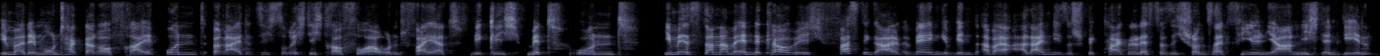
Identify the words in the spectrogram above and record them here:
immer den Montag darauf frei und bereitet sich so richtig drauf vor und feiert wirklich mit. Und Ihm ist dann am Ende, glaube ich, fast egal, wer ihn gewinnt, aber allein dieses Spektakel lässt er sich schon seit vielen Jahren nicht entgehen.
